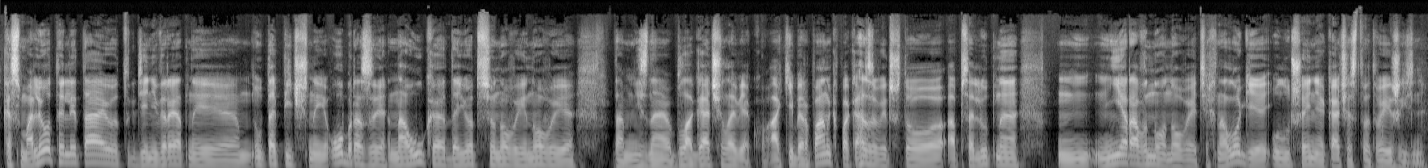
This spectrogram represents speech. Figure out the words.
космолеты летают, где невероятные утопичные образы, наука дает все новые и новые, там, не знаю, блага человеку. А киберпанк показывает, что абсолютно не равно новая технология улучшение качества твоей жизни.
